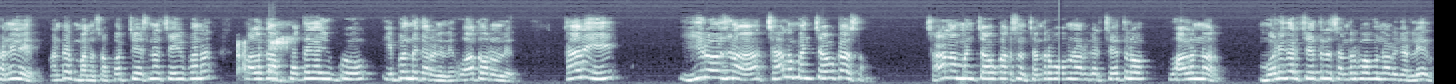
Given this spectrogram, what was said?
పని లేదు. అంటే మనం సపోర్ట్ చేసినా చేయకపోయినా వాళ్ళకి పెద్దగా ఇంకో ఇబ్బందికరంగా లేదు వాతావరణం లేదు. కానీ ఈ రోజున చాలా మంచి అవకాశం. చాలా మంచి అవకాశం. చంద్రబాబు నాయుడు గారి చేతిలో వాళ్ళున్నారు. మోడీ గారి చేతిలో చంద్రబాబు నాయుడు గారు లేదు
